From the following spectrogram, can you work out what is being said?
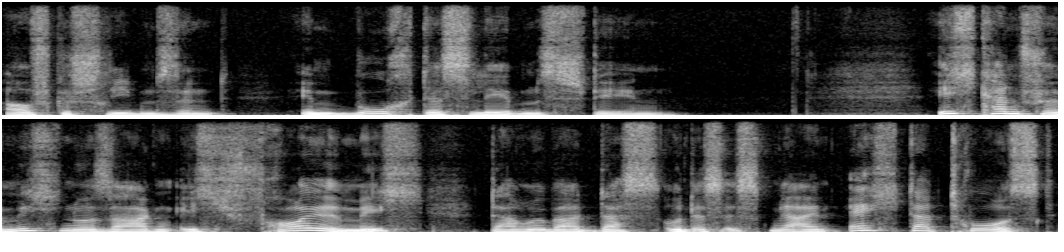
aufgeschrieben sind, im Buch des Lebens stehen. Ich kann für mich nur sagen, ich freue mich darüber, dass, und es ist mir ein echter Trost,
